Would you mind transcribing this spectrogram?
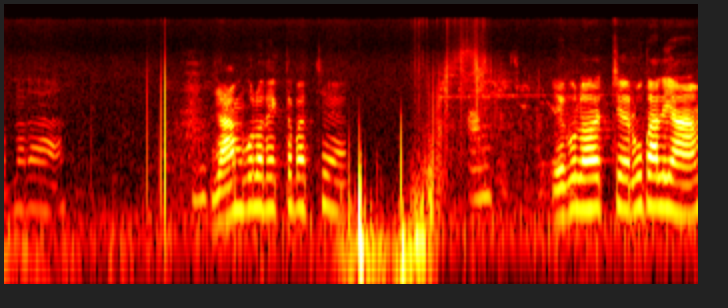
আপনারা যে আমগুলো দেখতে পাচ্ছেন, এগুলো হচ্ছে রূপালি আম।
